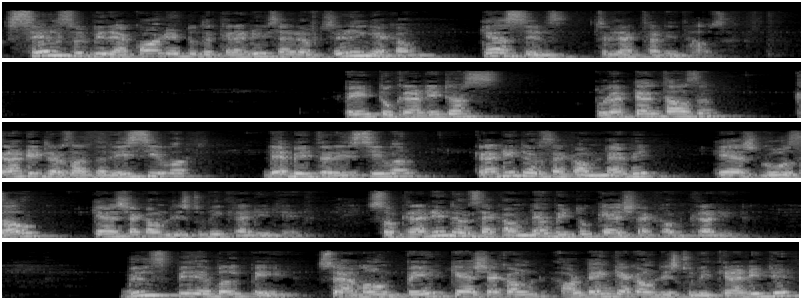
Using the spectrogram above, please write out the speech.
sales will be recorded to the credit side of trading account, cash sales 3 lakh 30,000. Paid to creditors, 2 lakh 10,000. Creditors are the receiver, debit the receiver, creditors account debit, cash goes out, cash account is to be credited. So creditors account debit to cash account credit. Bills payable paid. So amount paid, cash account or bank account is to be credited.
